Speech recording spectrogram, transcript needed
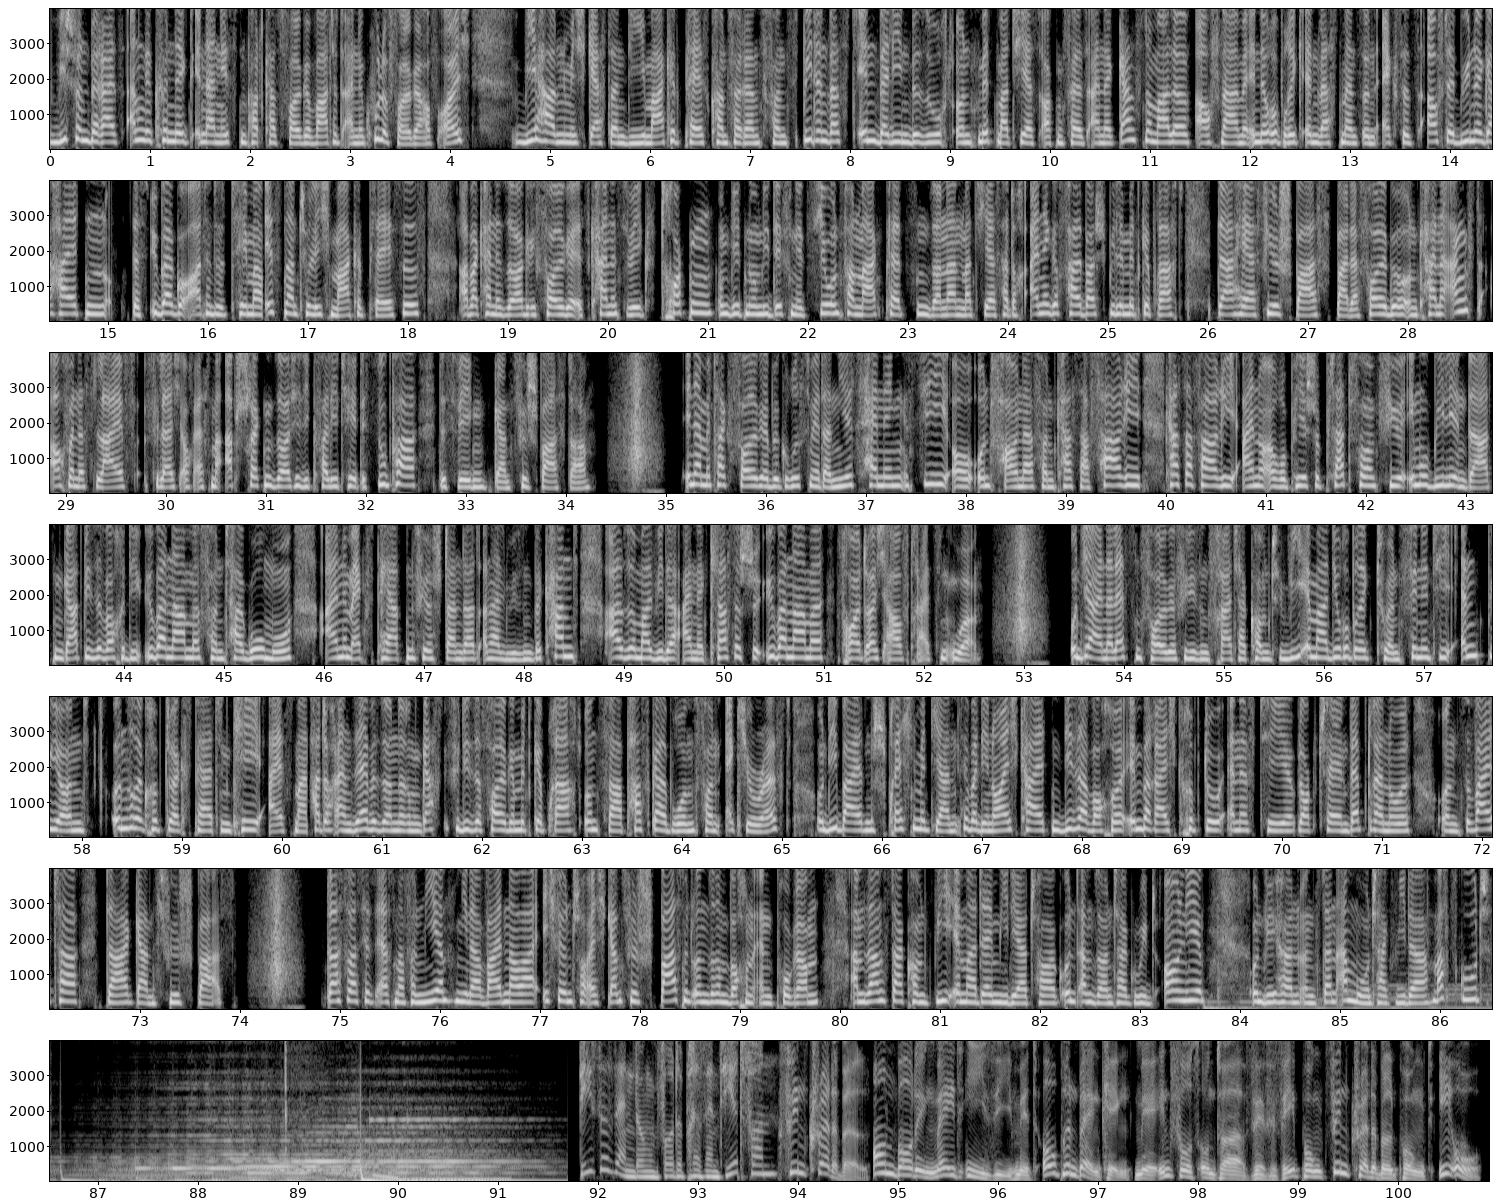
Wie schon bereits angekündigt, in der nächsten Podcast-Folge wartet eine coole Folge auf euch. Wir haben nämlich gestern die Marketplace-Konferenz von Speed in Berlin besucht und mit Matthias Ockenfels eine ganz normale Aufnahme in der Rubrik Investments und Exits auf der Bühne gehalten. Das übergeordnete Thema ist natürlich Marketplaces, aber keine Sorge, die Folge ist keineswegs trocken und geht nur um die Definition von Marktplätzen, sondern Matthias hat auch einige Fallbeispiele mitgebracht. Daher viel Spaß bei der Folge und keine Angst, auch wenn das live vielleicht auch erstmal abschrecken sollte. Die Qualität ist super, deswegen ganz viel Spaß da. In der Mittagsfolge begrüßen wir dann Nils Henning, CEO und Founder von Cassafari. Cassafari, eine europäische Plattform für Immobiliendaten, gab diese Woche die Übernahme von Tagomo, einem Experten für Standardanalysen bekannt. Also mal wieder eine klassische Übernahme. Freut euch auf 13 Uhr. Und ja, in der letzten Folge für diesen Freitag kommt wie immer die Rubrik To Infinity and Beyond. Unsere Krypto-Expertin Kay Eismann hat auch einen sehr besonderen Gast für diese Folge mitgebracht, und zwar Pascal Bruns von Accurest. Und die beiden sprechen mit Jan über die Neuigkeiten dieser Woche im Bereich Krypto, NFT, Blockchain, Web 3.0 und so weiter. Da ganz viel Spaß. Das war's jetzt erstmal von mir, Nina Weidenauer. Ich wünsche euch ganz viel Spaß mit unserem Wochenendprogramm. Am Samstag kommt wie immer der Media Talk und am Sonntag Read Only. Und wir hören uns dann am Montag wieder. Macht's gut! Diese Sendung wurde präsentiert von Fincredible. Onboarding made easy mit Open Banking. Mehr Infos unter www.fincredible.io.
